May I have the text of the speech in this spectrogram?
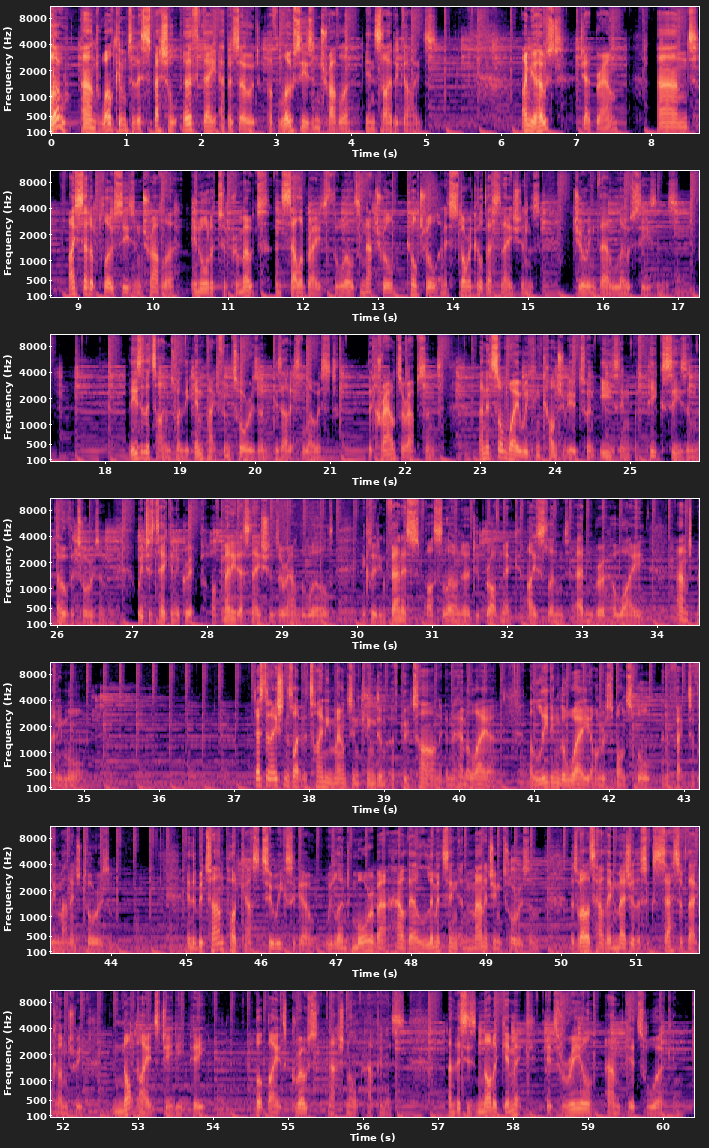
Hello, and welcome to this special Earth Day episode of Low Season Traveller Insider Guides. I'm your host, Jed Brown, and I set up Low Season Traveller in order to promote and celebrate the world's natural, cultural, and historical destinations during their low seasons. These are the times when the impact from tourism is at its lowest, the crowds are absent, and in some way we can contribute to an easing of peak season over tourism, which has taken a grip of many destinations around the world, including Venice, Barcelona, Dubrovnik, Iceland, Edinburgh, Hawaii, and many more. Destinations like the tiny mountain kingdom of Bhutan in the Himalaya are leading the way on responsible and effectively managed tourism. In the Bhutan podcast two weeks ago, we learned more about how they're limiting and managing tourism, as well as how they measure the success of their country not by its GDP, but by its gross national happiness. And this is not a gimmick, it's real and it's working.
